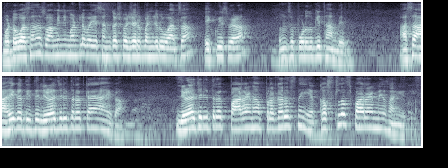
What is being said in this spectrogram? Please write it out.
भटोबासानं स्वामींनी म्हटलं पाहिजे संकट वजर पंजरू वाचा एकवीस वेळा तुमचं पोटदुखी थांबेल. असं आहे का तिथे? लीळाचरित्रात काय आहे का? लीळाचरित्रात पारायण हा प्रकारच नाही आहे कसलंच पारायण नाही सांगितलं.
